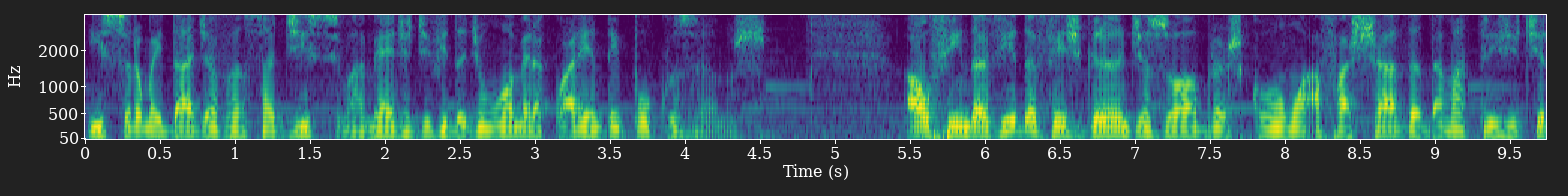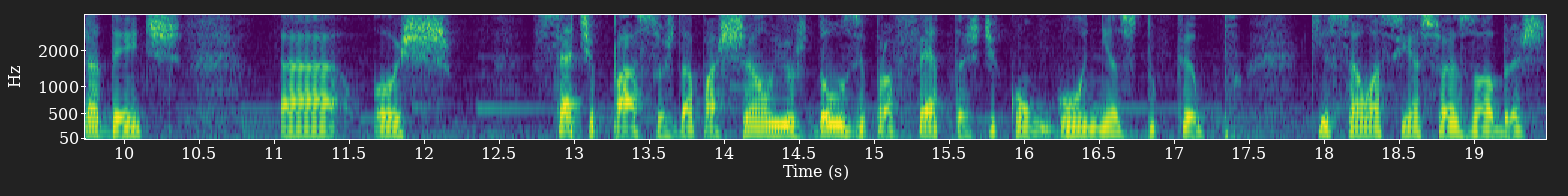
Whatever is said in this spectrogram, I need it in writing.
isso era uma idade avançadíssima, a média de vida de um homem era 40 e poucos anos. Ao fim da vida, fez grandes obras como a fachada da Matriz de Tiradentes, os Sete Passos da Paixão e os Doze Profetas de Congonhas do Campo, que são assim as suas obras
